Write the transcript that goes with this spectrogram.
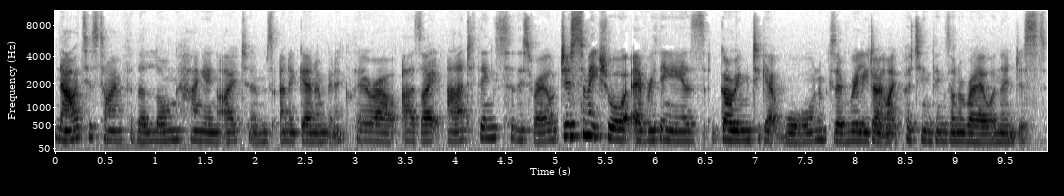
Now it is time for the long hanging items and again I'm going to clear out as I add things to this rail just to make sure everything is going to get worn because I really don't like putting things on a rail and then just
